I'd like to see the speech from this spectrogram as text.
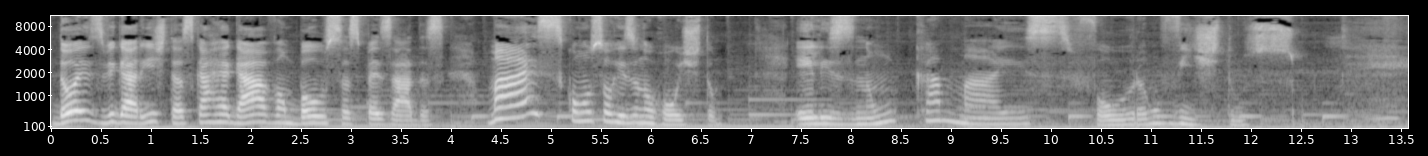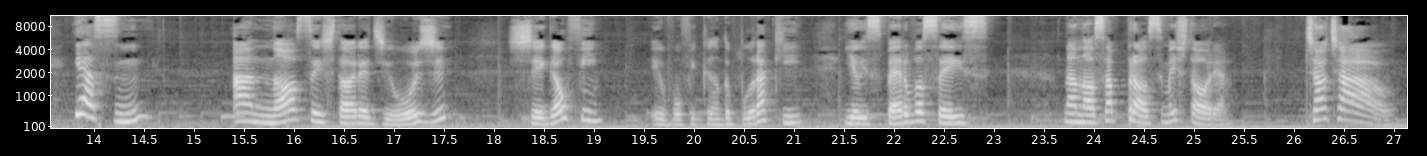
dois vigaristas carregavam bolsas pesadas, mas com um sorriso no rosto. Eles nunca mais foram vistos. E assim, a nossa história de hoje chega ao fim. Eu vou ficando por aqui e eu espero vocês na nossa próxima história. Tchau, tchau!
